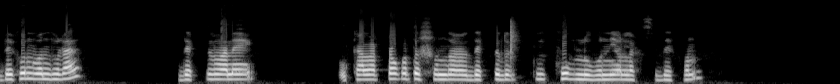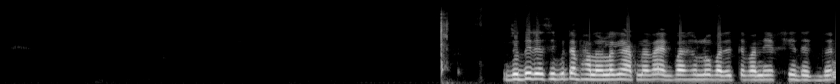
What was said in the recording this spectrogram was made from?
দেখুন বন্ধুরা, দেখতে মানে কালারটাও কত সুন্দর দেখতে খুব লোভনীয় লাগছে, দেখুন। যদি রেসিপিটা ভালো লাগে, আপনারা একবার হলো বাড়িতে বানিয়ে খেয়ে দেখবেন,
